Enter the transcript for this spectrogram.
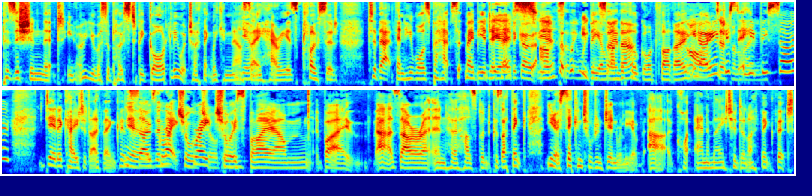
position that you know you were supposed to be godly, which I think we can now say Harry is closer to that than he was perhaps maybe a decade Yes, ago. Um, yes, but wouldn't he be a wonderful that. godfather? You Oh, know, he'd just he'd be so dedicated, I think, and Yeah, so great, great children. choice by um, by uh, Zara and her husband because I think you know second children generally are quite animated, and I think that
